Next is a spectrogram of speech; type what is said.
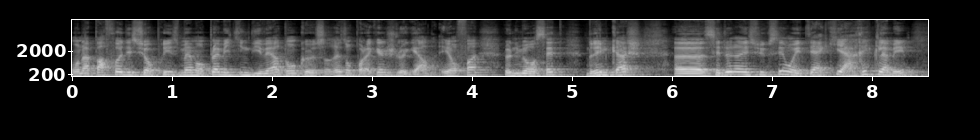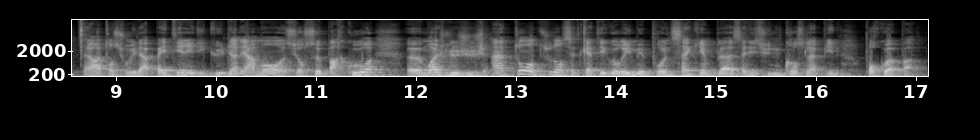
On a parfois des surprises, même en plein meeting d'hiver, donc euh, raison pour laquelle je le garde. Et enfin, le numéro 7, Dream Cash. Euh, ces deux derniers succès ont été acquis à réclamer. Alors attention, il n'a pas été ridicule dernièrement sur ce parcours. moi, je le juge un ton en dessous dans cette catégorie, mais pour une cinquième place à l'issue d'une course limpide, pourquoi pas?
